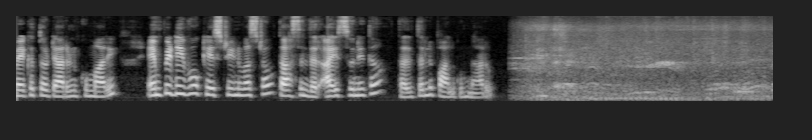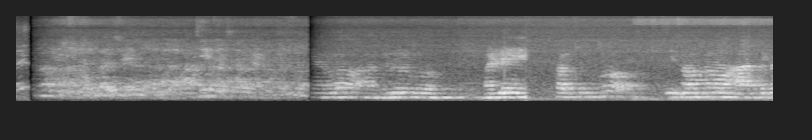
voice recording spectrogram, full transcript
Mekathoti Arun Kumari MPDO K Srinivasarao tahsildar I Sunitha తదితరులు పాల్గొన్నారు. మళ్ళీ ఖర్చుతో ఈ సంవత్సరం ఆర్థిక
